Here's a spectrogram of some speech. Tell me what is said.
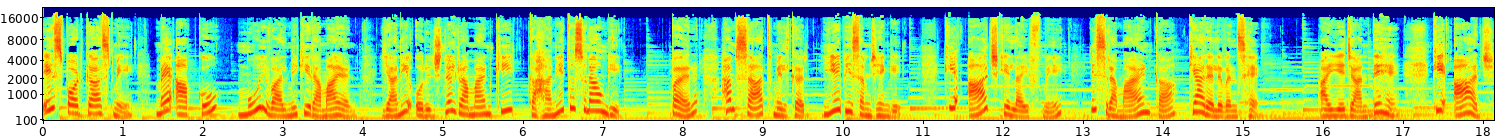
इस पॉडकास्ट में मैं आपको मूल वाल्मीकि रामायण यानी ओरिजिनल रामायण की कहानी तो सुनाऊँगी, पर हम साथ मिलकर ये भी समझेंगे कि आज के लाइफ में इस रामायण का क्या रेलेवेंस है। आइए जानते हैं कि आज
